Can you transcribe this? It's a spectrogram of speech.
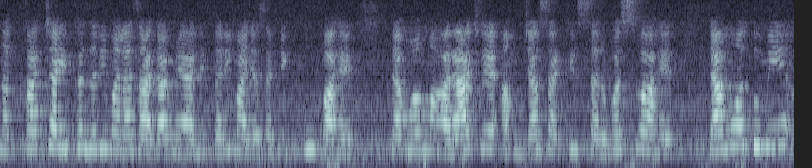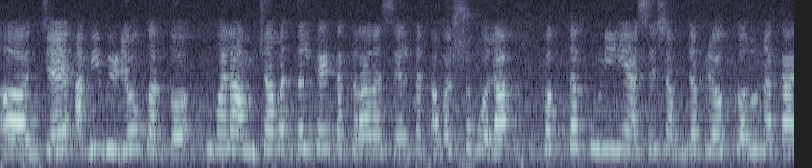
नखाच्या इथं जरी मला जागा मिळाली तरी माझ्यासाठी खूप आहे. त्यामुळं महाराज हे आमच्यासाठी सर्वस्व आहेत. त्यामुळं तुम्ही जे आम्ही व्हिडिओ करतो तुम्हाला आमच्याबद्दल काही तक्रार असेल तर अवश्य बोला. फक्त कुणीही असे शब्दप्रयोग करू नका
